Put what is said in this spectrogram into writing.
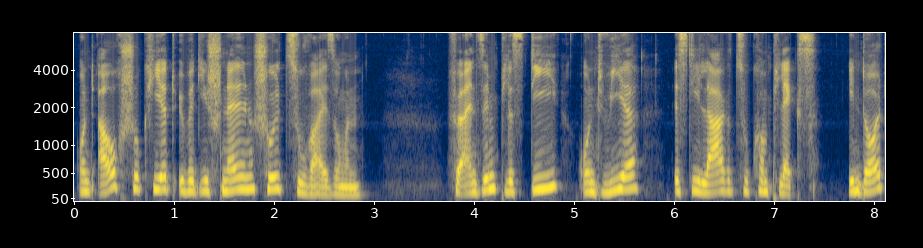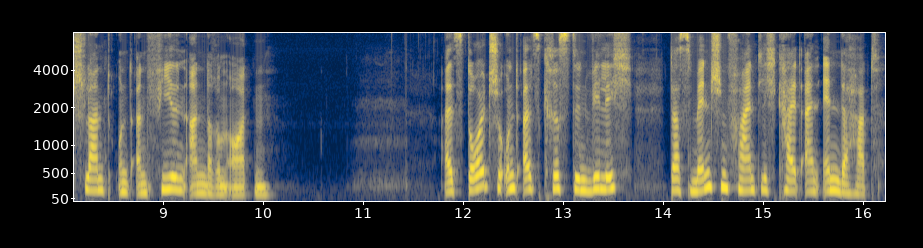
und auch schockiert über die schnellen Schuldzuweisungen. Für ein simples Die und Wir ist die Lage zu komplex, in Deutschland und an vielen anderen Orten. Als Deutsche und als Christin will ich, dass Menschenfeindlichkeit ein Ende hat.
